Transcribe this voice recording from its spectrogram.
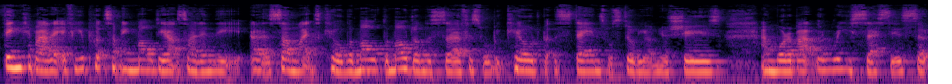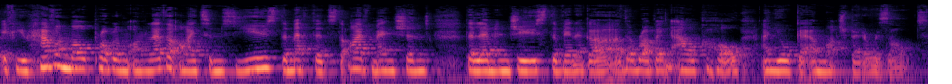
think about it. If you put something moldy outside in the uh, sunlight to kill the mold, the mold on the surface will be killed, but the stains will still be on your shoes. And what about the recesses? So if you have a mold problem on leather items, use the methods that I've mentioned, the lemon juice, the vinegar, the rubbing alcohol, and you'll get a much better result.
